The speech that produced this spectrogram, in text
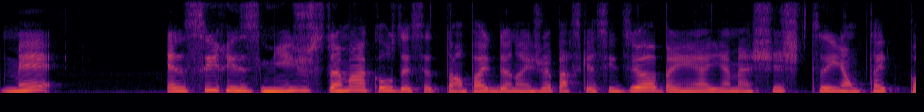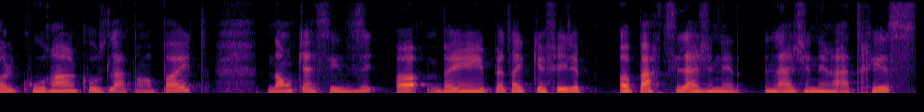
mais elle s'est résignée justement à cause de cette tempête de neige parce qu'elle s'est dit ah ben à Yamachiche, tu sais, ils ont peut-être pas le courant à cause de la tempête. Donc elle s'est dit ah ben peut-être que Philippe a parti la, la génératrice.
